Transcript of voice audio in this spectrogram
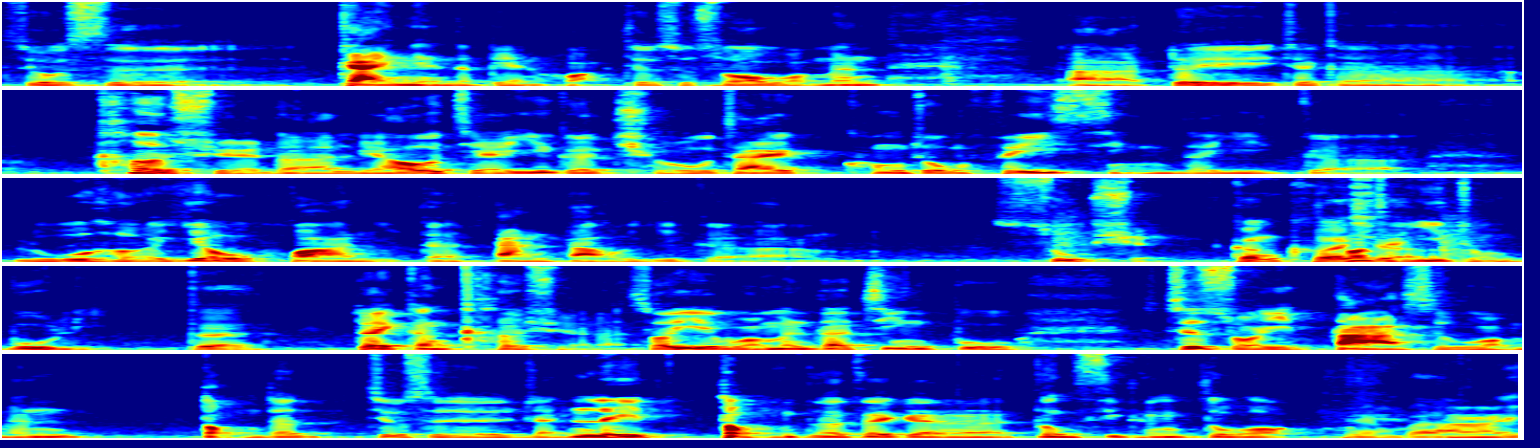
就是概念的变化，就是说我们呃对这个科学的了解，一个球在空中飞行的一个如何优化你的弹道一个数学更科学，或者一种物理。对，对，更科学了。所以我们的进步之所以大，是我们懂得就是人类懂得这个东西更多，明白而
